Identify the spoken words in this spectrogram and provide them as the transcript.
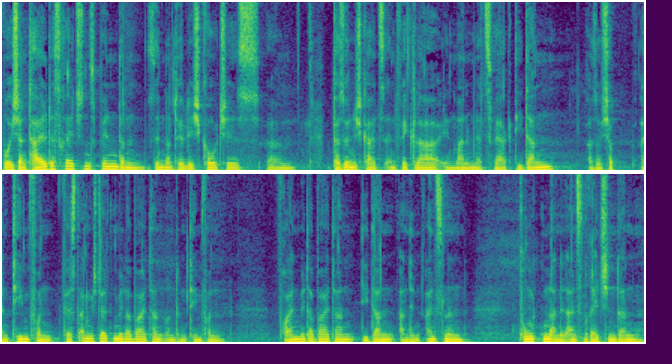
wo ich ein Teil des Rädchens bin, dann sind natürlich Coaches, ähm, Persönlichkeitsentwickler in meinem Netzwerk, die dann, also ich habe ein Team von festangestellten Mitarbeitern und ein Team von freien Mitarbeitern, die dann an den einzelnen Punkten, an den einzelnen Rädchen dann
